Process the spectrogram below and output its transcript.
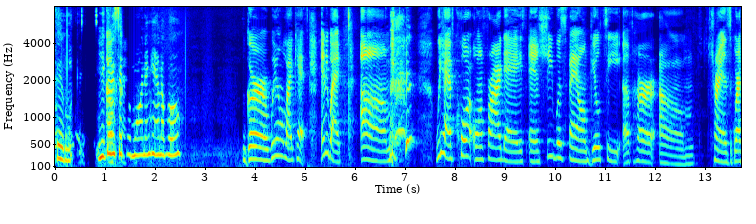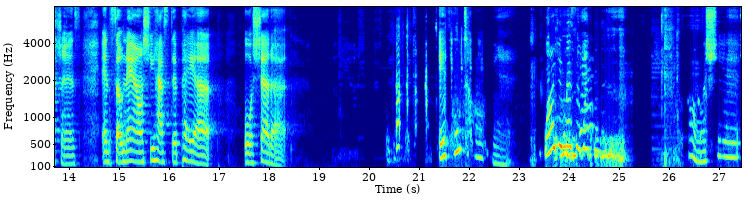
Good. mo- You gonna say Okay. good morning, Hannibal? Girl, we don't like cats. Anyway, um we have court on Fridays and she was found guilty of her um transgressions. And so now she has to pay up or shut up. If who talking? Why are you messing with cat? him? Oh shit.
